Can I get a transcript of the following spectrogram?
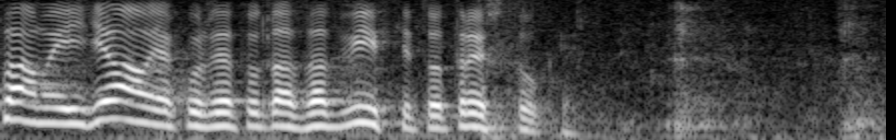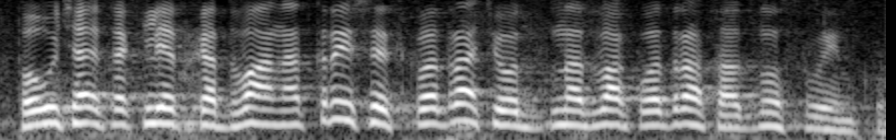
саме ідеал, як уже туди за 200, то 3 штуки. Получається клітка 2 на 3, 6 квадратів, на 2 квадрата одну свинку.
